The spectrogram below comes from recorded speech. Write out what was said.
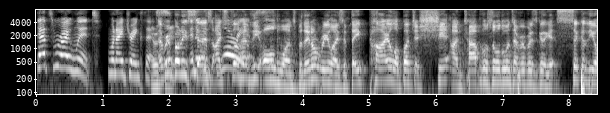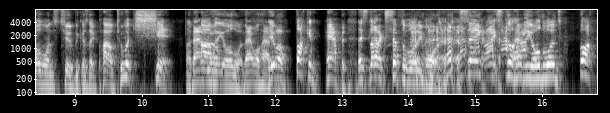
That's where I went when I drank this. It great. Everybody And says I still have the old ones, but they don't realize if they pile a bunch of shit on top of those old ones, everybody's gonna get sick of the old ones too because they pile too much shit on That top will- of the old ones. that will happen. It will fucking happen. That's not acceptable anymore. Saying I still have the old ones, fuck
